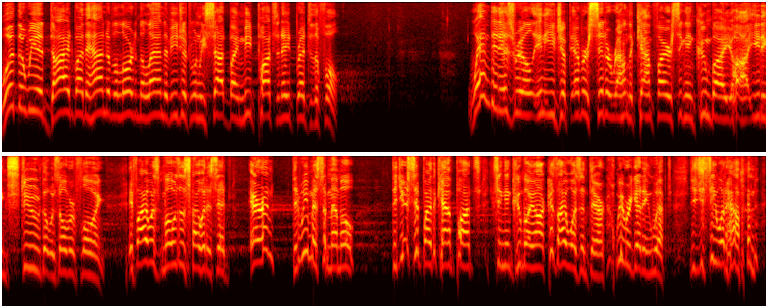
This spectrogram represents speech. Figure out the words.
Would that we had died by the hand of the Lord in the land of Egypt when we sat by meat pots and ate bread to the full. When did Israel in Egypt ever sit around the campfire singing kumbaya, eating stew that was overflowing? If I was Moses, I would have said, Aaron, did we miss a memo? Did you sit by the camp pots singing kumbaya? Because I wasn't there. We were getting whipped. Did you see what happened?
